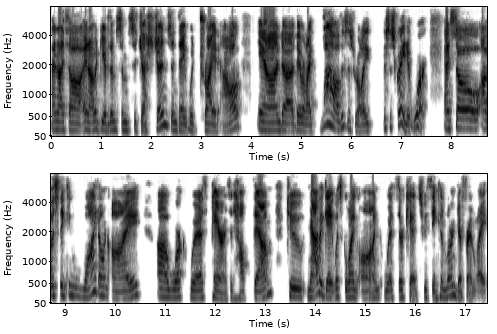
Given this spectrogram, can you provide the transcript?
And I thought, and I would give them some suggestions and they would try it out. And uh, they were like, wow, this is really, this is great. It worked. And so I was thinking, why don't I uh, work with parents and help them to navigate what's going on with their kids who think and learn differently?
